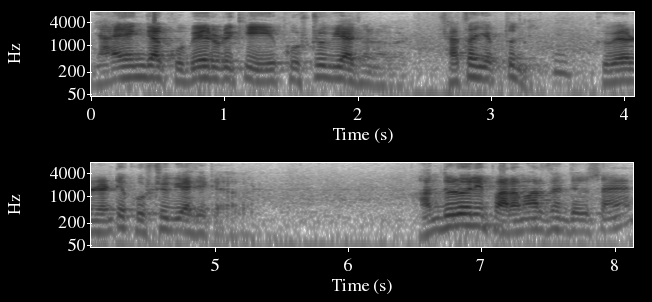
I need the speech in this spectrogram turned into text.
న్యాయంగా కుబేరుడికి కుష్ఠువ్యాధి ఉన్నవాడు. శతం చెప్తుంది. కుబేరుడు అంటే కుష్ఠువ్యాధి కలవాడు అందులోని పరమార్థం తెలుసా?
